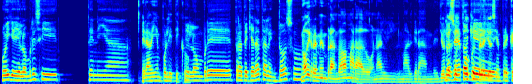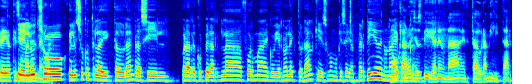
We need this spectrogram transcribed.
Oiga, y el hombre sí tenía... Era bien político. El hombre, tras de que era talentoso. No, y remembrando a Maradona, el más grande. Yo no sé de fútbol, pero yo siempre creo que él luchó, Él luchó contra la dictadura en Brasil para recuperar la forma de gobierno electoral, que eso como que se había perdido en una no, claro, ellos vivían en una dictadura militar.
